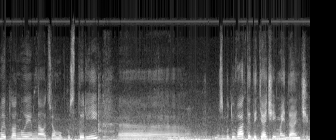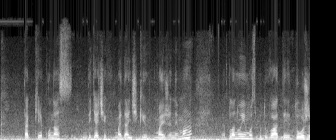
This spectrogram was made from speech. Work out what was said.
ми плануємо на цьому пустирі е, збудувати дитячий майданчик. Так як у нас дитячих майданчиків майже нема, плануємо збудувати теж,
